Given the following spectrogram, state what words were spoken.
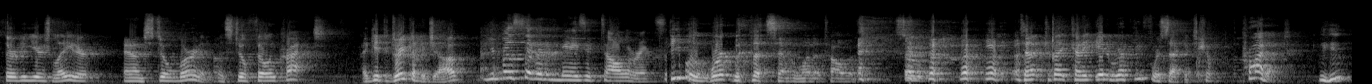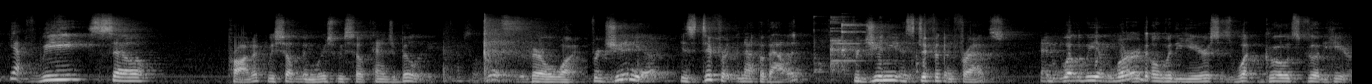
30 years later, and I'm still learning. I'm still filling cracks. I get to drink on the job. You must have an amazing tolerance. People who work with us have a lot of tolerance. So, can I, can I, can I interrupt you for a second? Sure. Product. Mm-hmm. Yeah. We sell product, we sell memories, we sell tangibility. Absolutely. This is a barrel of wine. Virginia is different than Napa Valley. Virginia is different than France. And what we have learned over the years is what grows good here.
